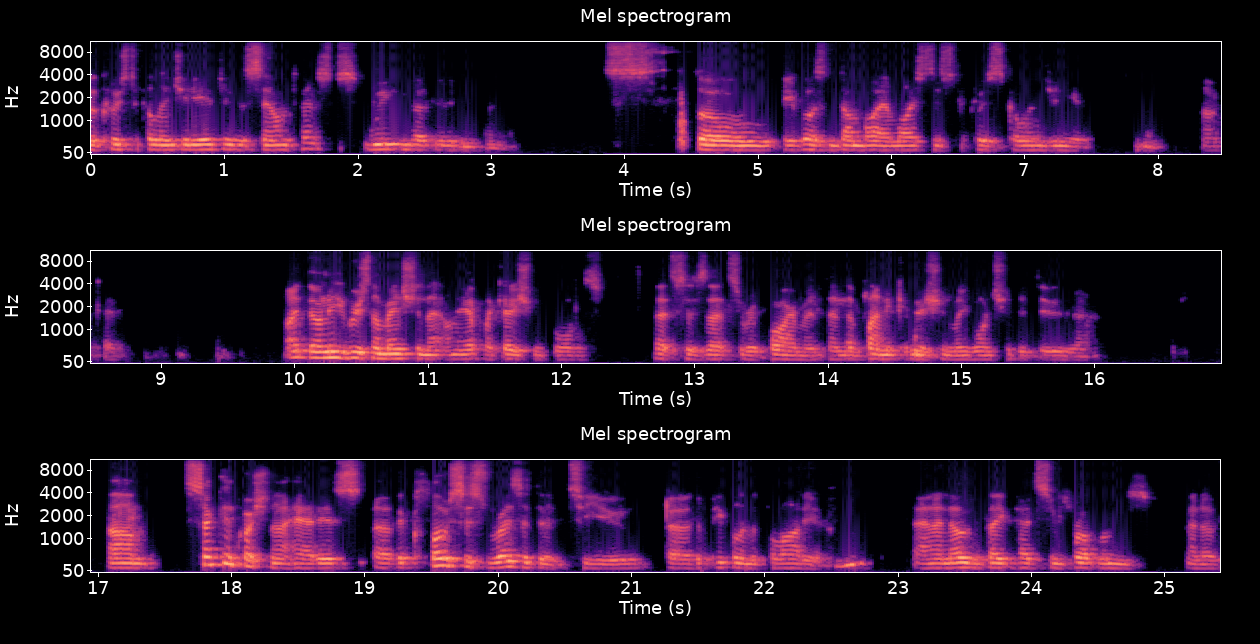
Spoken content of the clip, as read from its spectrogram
acoustical engineer do the sound tests? We conducted it. So it wasn't done by a licensed acoustical engineer. Okay. I, the only reason I mention that on the application forms, that says that's a requirement, and the planning commission may want you to do that. Um, second question I had is uh, the closest resident to you, uh, the people in the Palladio, and I know that they've had some problems and have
